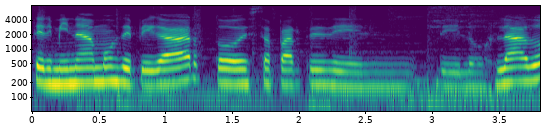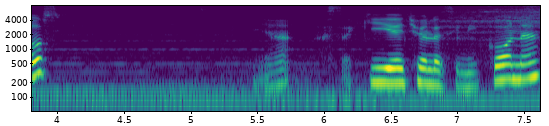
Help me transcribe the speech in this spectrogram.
Terminamos de pegar toda esta parte de, los lados. ¿Ya? Hasta aquí he hecho la silicona.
